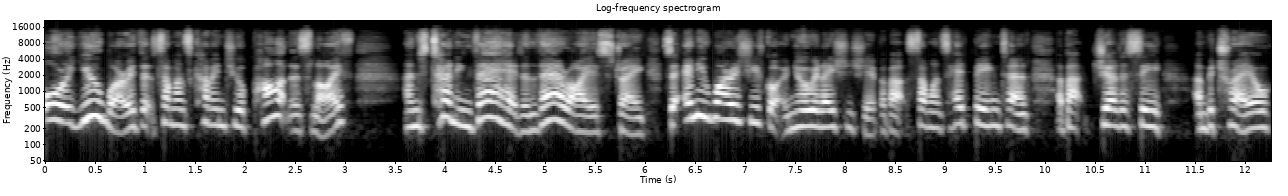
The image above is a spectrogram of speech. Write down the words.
or are you worried that someone's come into your partner's life? And is turning their head and their eye is straying. So, any worries you've got in your relationship about someone's head being turned, about jealousy and betrayal,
